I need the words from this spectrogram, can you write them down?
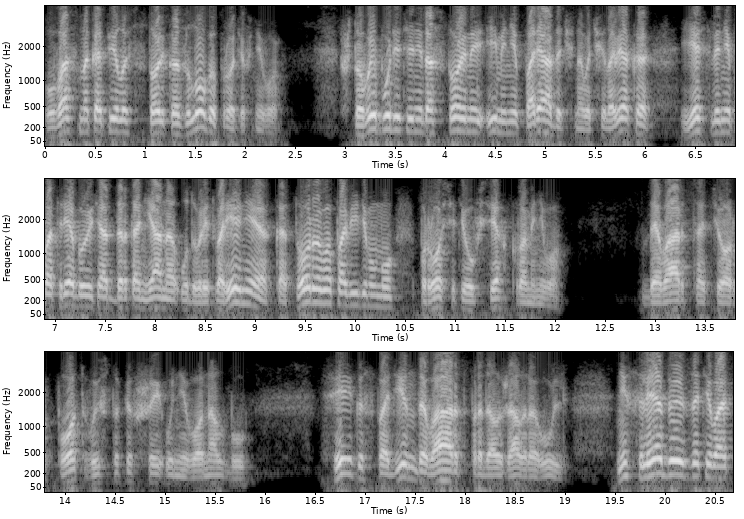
У вас накопилось столько злобы против него, что вы будете недостойны имени порядочного человека, если не потребуете от Д'Артаньяна удовлетворения, которого, по-видимому, просите у всех, кроме него». Девард отер пот, выступивший у него на лбу. «Фи, господин Девард», — продолжал Рауль, — «не следует затевать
